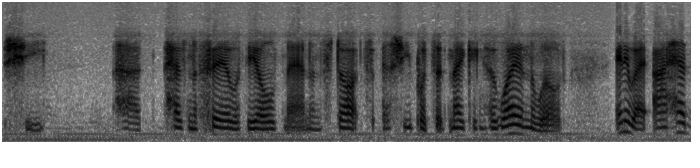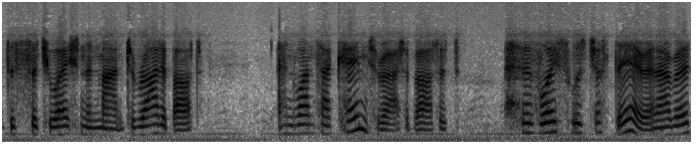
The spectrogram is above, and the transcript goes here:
she uh, has an affair with the old man and starts, as she puts it, making her way in the world. Anyway, I had this situation in mind to write about, and once I came to write about it, her voice was just there, and I wrote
